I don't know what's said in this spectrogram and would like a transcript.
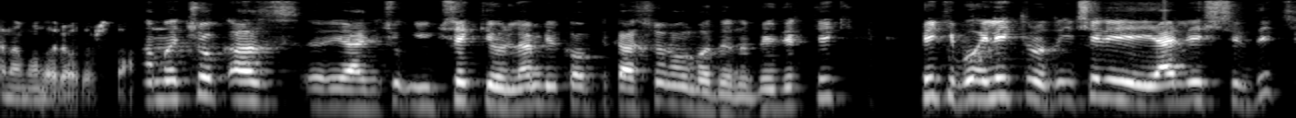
kanamalar olursa. Ama çok az e, yani çok yüksek görülen bir komplikasyon olmadığını belirttik. Peki bu elektrodu içeriye yerleştirdik.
